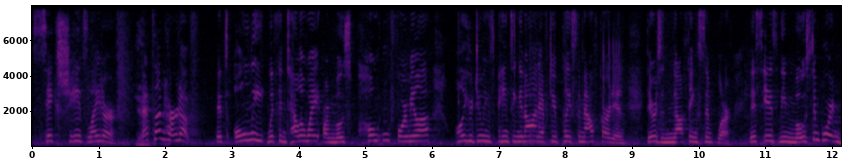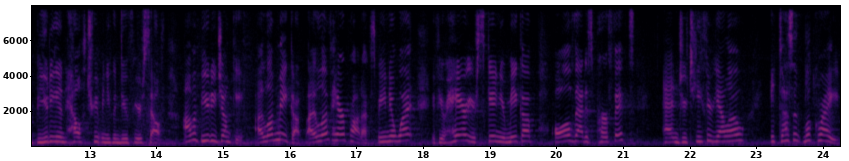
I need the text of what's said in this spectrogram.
six shades lighter. Yeah. That's unheard of. It's only with IntelliWhite, our most potent formula. All you're doing is painting it on after you place the mouth guard in. There is nothing simpler. This is the most important beauty and health treatment you can do for yourself. I'm a beauty junkie. I love makeup. I love hair products. But you know what? If your hair, your skin, your makeup, all of that is perfect and your teeth are yellow, it doesn't look right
